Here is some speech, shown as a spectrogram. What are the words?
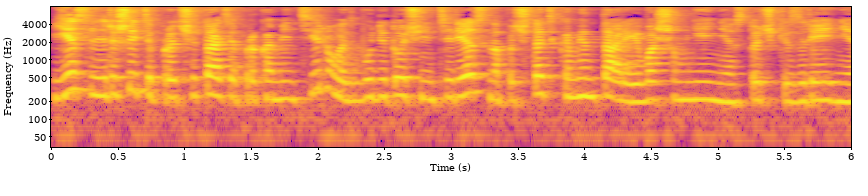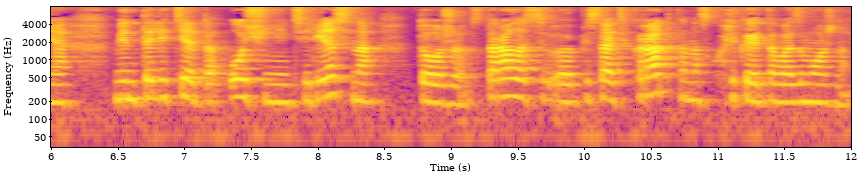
Если решите прочитать и прокомментировать, будет очень интересно почитать комментарии, ваше мнение с точки зрения менталитета. Очень интересно тоже. Старалась э, писать кратко, насколько это возможно.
